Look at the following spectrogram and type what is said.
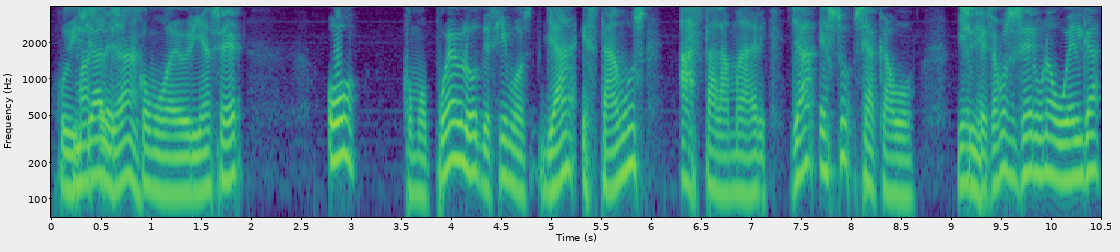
judiciales como deberían ser, o como pueblo decimos, ya estamos hasta la madre, ya esto se acabó. Y Sí. empezamos a hacer una huelga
